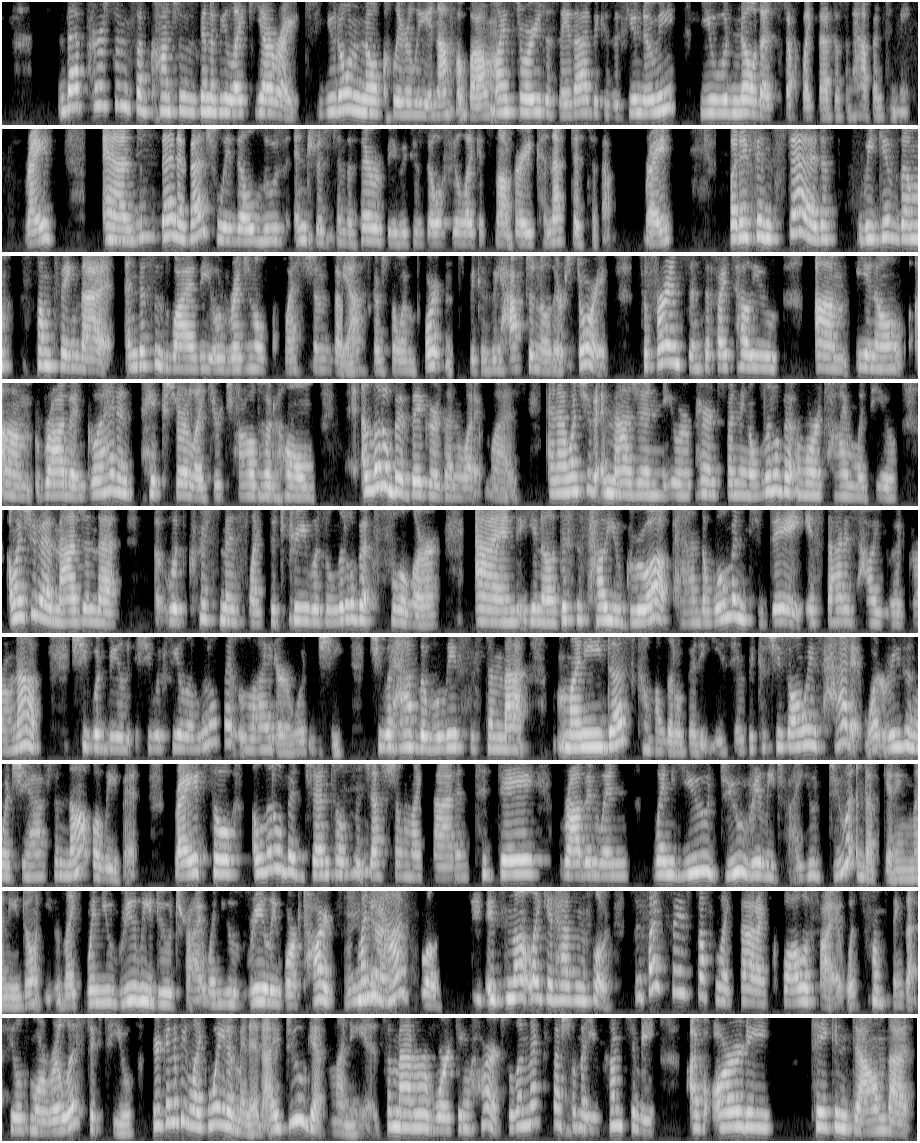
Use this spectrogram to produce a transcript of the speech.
that person's subconscious is going to be like, yeah, right. You don't know clearly enough about my story to say that because if you knew me, you would know that stuff like that doesn't happen to me. Right. And mm-hmm. then eventually they'll lose interest in the therapy because they'll feel like it's not very connected to them. Right. But if instead we give them something that, and this is why the original questions that we ask are so important because we have to know their story. So, for instance, if I tell you, um, you know, um, Robin, go ahead and picture like your childhood home a little bit bigger than what it was. And I want you to imagine your parents spending a little bit more time with you. I want you to imagine that with Christmas, like the tree was a little bit fuller. And, you know, this is how you grew up. And the woman today, if that is how you had grown up, she would be, she would feel a little bit lighter, wouldn't she? She would have the belief system that money does come a little bit easier because she's always had it. What reason would she have to not believe it? Right. So a little bit gentle mm-hmm. suggestion like that. And today, Robin, when when you do really try, you do end up getting money, don't you? Like when you really do try, when you've really worked hard, money yes. has flowed. It's not like it hasn't flowed. So if I say stuff like that, I qualify it with something that feels more realistic to you. You're going to be like, wait a minute, I do get money. It's a matter of working hard. So the next session that you come to me, I've already taken down that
